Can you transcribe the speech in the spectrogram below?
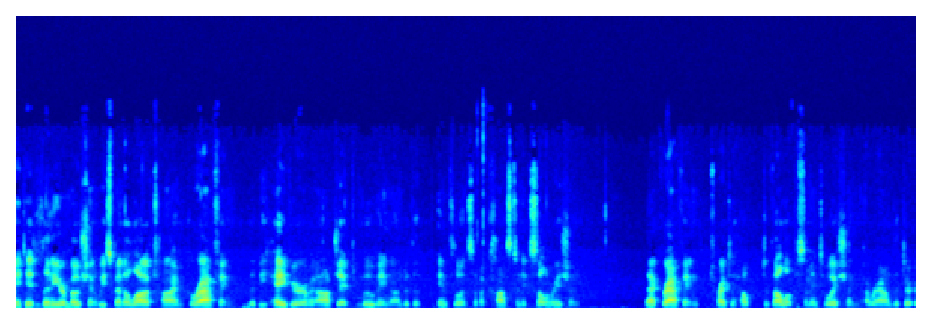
we did linear motion, we spent a lot of time graphing the behavior of an object moving under the influence of a constant acceleration. That graphing tried to help develop some intuition around the, di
